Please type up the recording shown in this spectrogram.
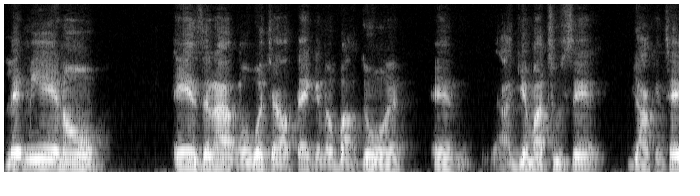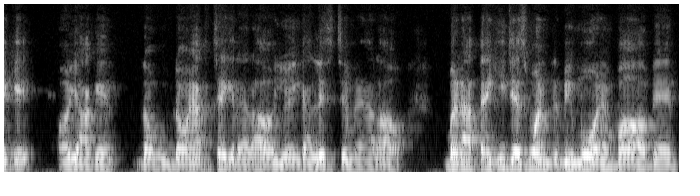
let me in on ins and out of what y'all thinking about doing. And I give my two cent, y'all can take it or y'all can don't don't have to take it at all. You ain't gotta listen to me at all. But I think he just wanted to be more involved in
